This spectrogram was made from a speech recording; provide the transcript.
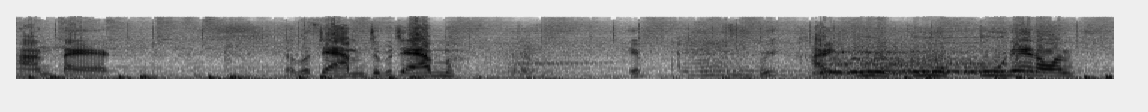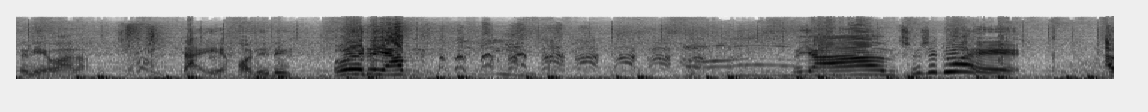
ทานแตก แต่ว่าแจมจะว่าแจมเอฟเฮ้ยใครกูกูกูแน่นอนนั่นเนี่ยว่าแล้วจ้าเอ๋ขอนิดนึงเฮ้ยนายยำนายยำช่วยฉันด้วยเอ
